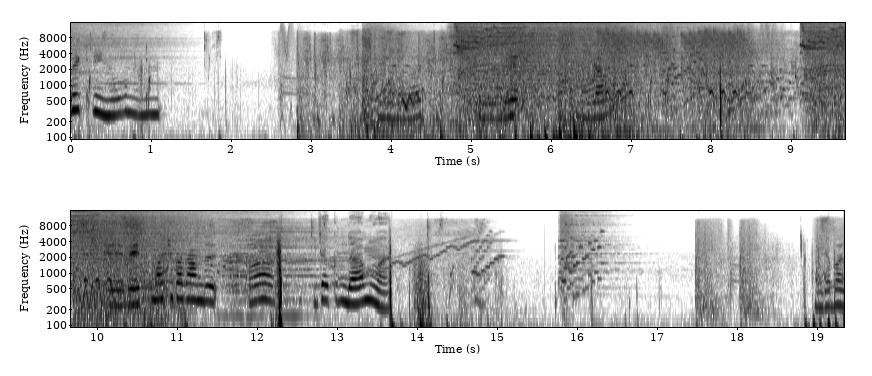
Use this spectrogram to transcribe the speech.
bekleyin oğlum hemen. Evet maçı kazandı. Aa, bir takım daha mı var? Merhabalar.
